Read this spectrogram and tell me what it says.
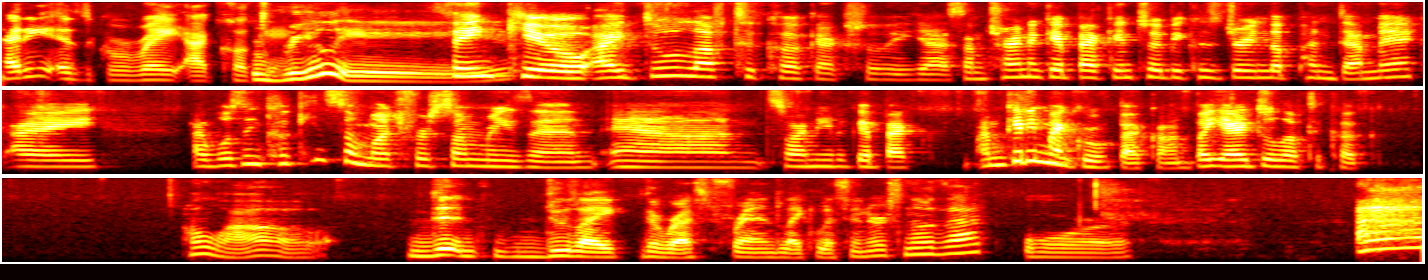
Teti is great at cooking Really? Thank you. I do love to cook actually. Yes. I'm trying to get back into it because during the pandemic I I wasn't cooking so much for some reason and so I need to get back I'm getting my groove back on. But yeah, I do love to cook. Oh wow. Did do like the Wrestfriend like listeners know that or Uh,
